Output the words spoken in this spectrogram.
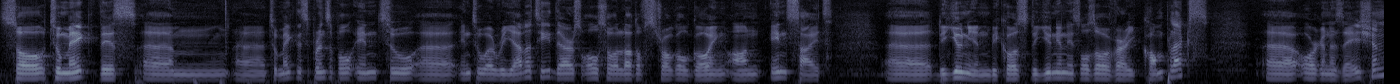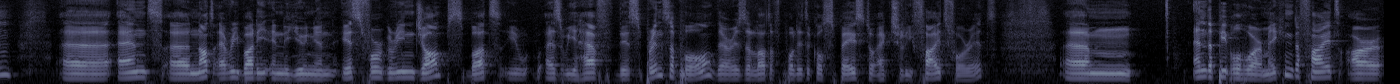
So to make this um, to make this principle into into a reality, there's also a lot of struggle going on inside the union because the union is also a very complex organization. Uh, and uh, not everybody in the union is for green jobs, but you, as we have this principle, there is a lot of political space to actually fight for it. Um, and the people who are making the fight are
